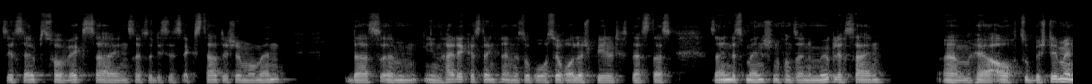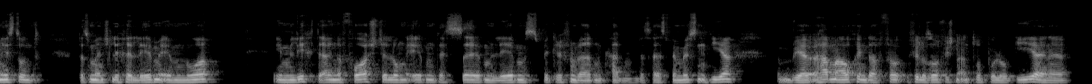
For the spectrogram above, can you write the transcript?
sich selbst Vorwegseins, also dieses ekstatische Moment, das ähm, in Heideggers Denken eine so große Rolle spielt, dass das Sein des Menschen von seinem Möglichsein ähm, her auch zu bestimmen ist und das menschliche Leben eben nur im Licht einer Vorstellung eben desselben Lebens begriffen werden kann. Das heißt, wir müssen hier, wir haben auch in der philosophischen Anthropologie eine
